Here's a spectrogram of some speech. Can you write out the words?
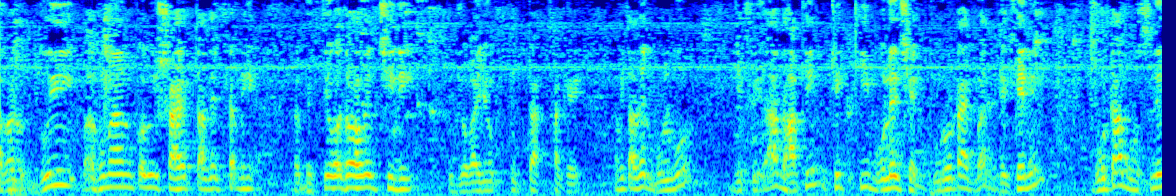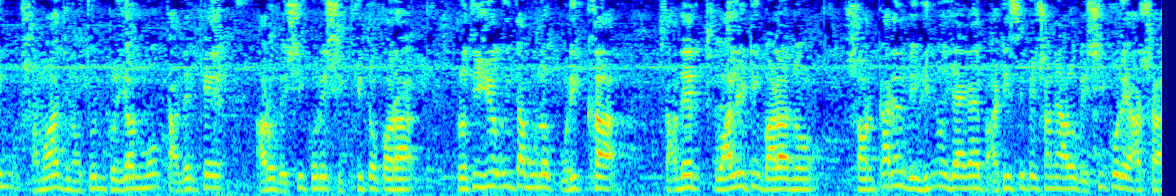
আবার দুই হুমায়ুন কবির সাহেব তাদেরকে আমি ব্যক্তিগতভাবে চিনি। যোগাযোগ টুকটাক থাকে। আমি তাদের বলব যে ফিরাদ হাকিম ঠিক কি বলেছেন, পুরোটা একবার দেখে নিন। গোটা মুসলিম সমাজ, নতুন প্রজন্ম, তাদেরকে আরও বেশি করে শিক্ষিত করা, প্রতিযোগিতামূলক পরীক্ষা, তাদের কোয়ালিটি বাড়ানো, সরকারের বিভিন্ন জায়গায় পার্টিসিপেশনে আরও বেশি করে আসা,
